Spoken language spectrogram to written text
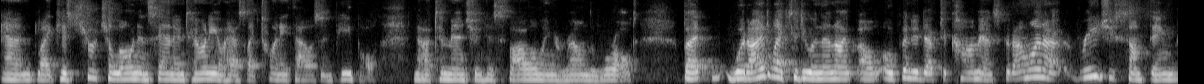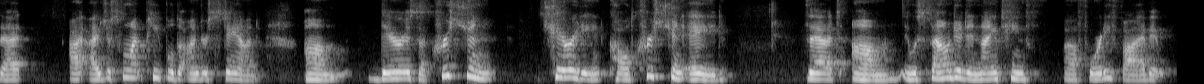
and like his church alone in San Antonio has like 20,000 people, not to mention his following around the world. But what I'd like to do, and then I, will open it up to comments, but I want to read you something that I, I, just want people to understand. Um, there is a Christian charity called Christian Aid that um, it was founded in 1945. It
